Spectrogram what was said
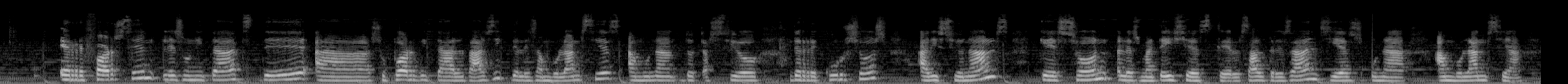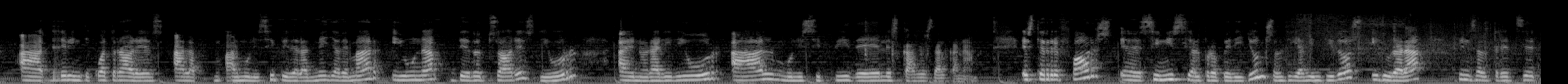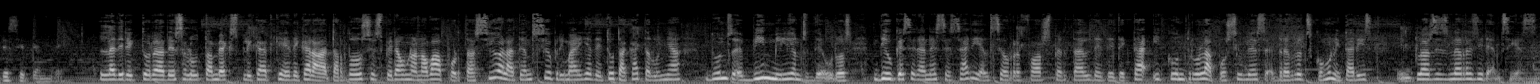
es reforcen les unitats de uh, suport vital bàsic de les ambulàncies amb una dotació de recursos addicionals que són les mateixes que els altres anys i és una ambulància uh, de 24 hores a la, al municipi de l'Atmella de Mar i una de 12 hores diur en horari diur al municipi de les Cases d'Alcanar. Este reforç eh, s'inicia el proper dilluns, el dia 22, i durarà fins al 13 de setembre. La directora de Salut també ha explicat que de cara a la tardor s'espera una nova aportació a l'atenció primària de tota Catalunya d'uns 20 milions d'euros. Diu que serà necessari el seu reforç per tal de detectar i controlar possibles rebrots comunitaris, incloses les residències.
